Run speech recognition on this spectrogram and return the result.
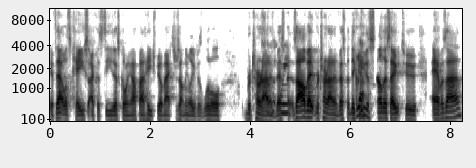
If that was the case, I could see this going up on HBO Max or something like this little return on I investment. mean- it's all about return on investment. They could Yeah. even sell this out to Amazon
